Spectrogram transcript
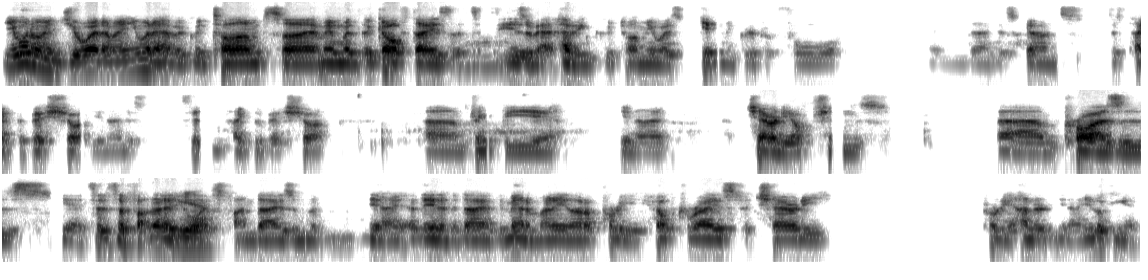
you want to enjoy it. I mean, you want to have a good time. So I mean, with the golf days, it is about having a good time. You always get in a group of four and uh, just go and just take the best shot. You know, just sit and take the best shot. Um, drink beer. You know, charity options, um, prizes. Yeah, it's, it's a fun. Those Yeah. always fun days. And the, you know, at the end of the day, the amount of money that I've probably helped raise for charity, probably 100. You know, you're looking at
